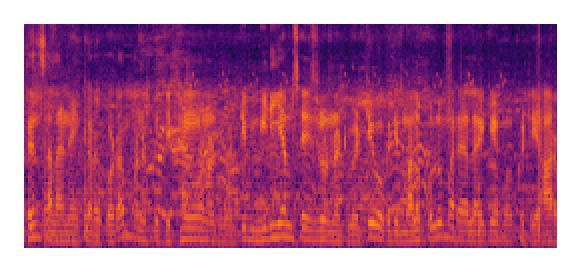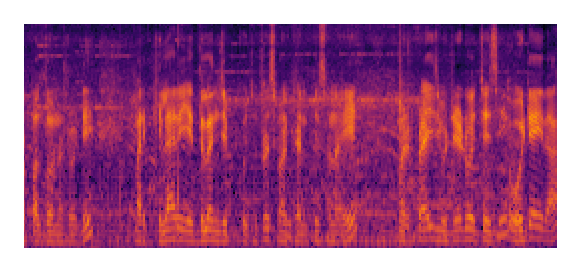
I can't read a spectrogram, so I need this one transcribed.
ఫ్రెండ్స్ అలానే ఇక్కడ కూడా మనకు దిట్టంగా ఉన్నటువంటి మీడియం సైజులో ఉన్నటువంటి ఒకటి మలపులు మరి అలాగే ఒకటి ఆరుపలతో ఉన్నటువంటి మరి కిలారి ఎద్దులు అని చెప్పుకోవచ్చు ఫ్రెండ్స్ మనకు కనిపిస్తున్నాయి. మరి ప్రైస్ రేట్ వచ్చేసి ఒకటి ఐదా?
